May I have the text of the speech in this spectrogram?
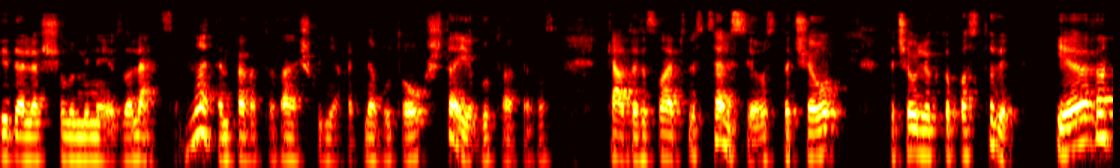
didelę šiluminę izolaciją. Na, temperatūra, aišku, niekada nebūtų aukšta, jie būtų apie tos 4 laipsnius Celsijaus, tačiau, tačiau liktų pastovi. Ir uh,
